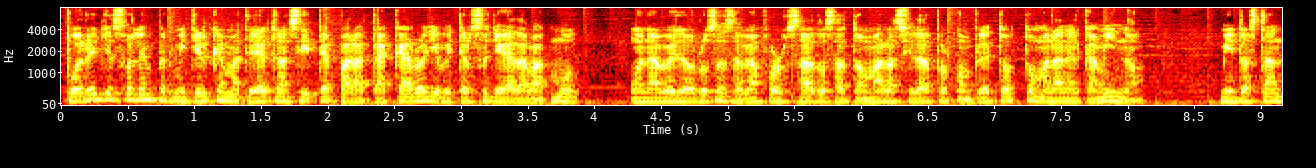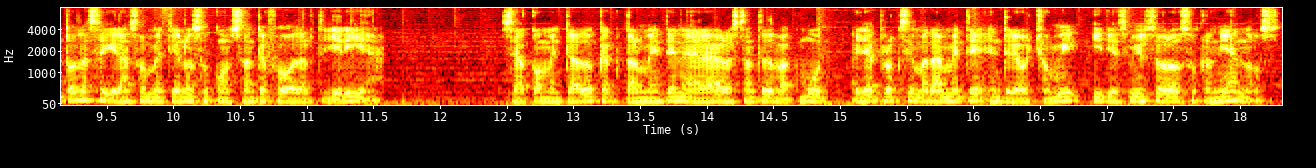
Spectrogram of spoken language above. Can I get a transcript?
Por ello suelen permitir que el material transite para atacarlo y evitar su llegada a Bakhmut. Una vez los rusos se vean forzados a tomar la ciudad por completo, tomarán el camino. Mientras tanto, la seguirán sometiendo a su constante fuego de artillería. Se ha comentado que actualmente en el área restante de Bakhmut hay aproximadamente entre 8.000 y 10.000 soldados ucranianos,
